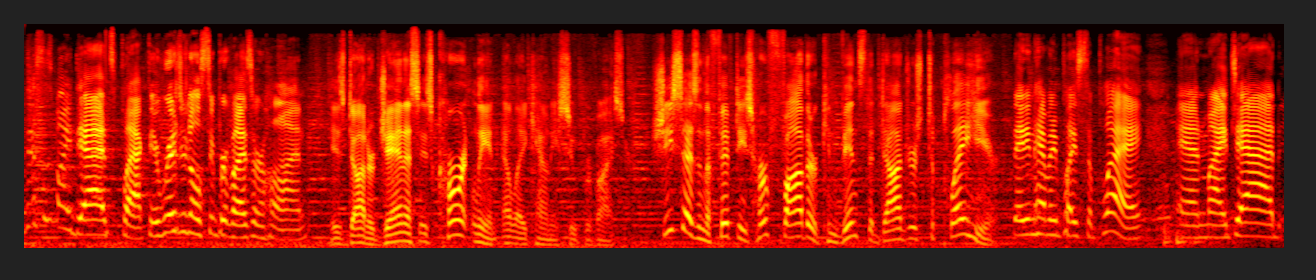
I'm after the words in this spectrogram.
This is my dad's plaque, the original Supervisor Hahn. His daughter Janice is currently an LA County Supervisor. She says in the 50s her father convinced the Dodgers to play here. They didn't have any place to play, and my dad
